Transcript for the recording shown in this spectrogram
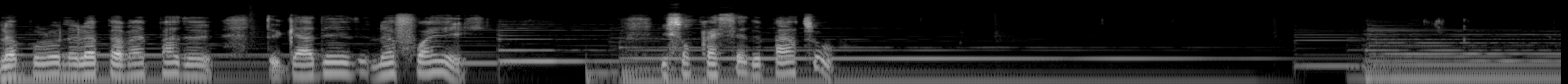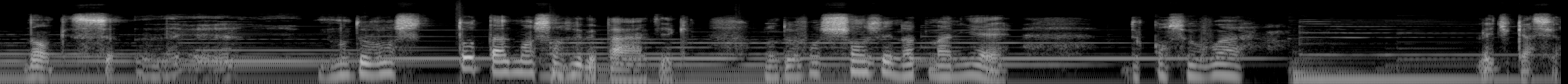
leur boulot ne leur permet pas de, de garder leur foyer. Ils sont pressés de partout. Donc, nous devons totalement changer de paradigme. Nous devons changer notre manière de concevoir l'éducation.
